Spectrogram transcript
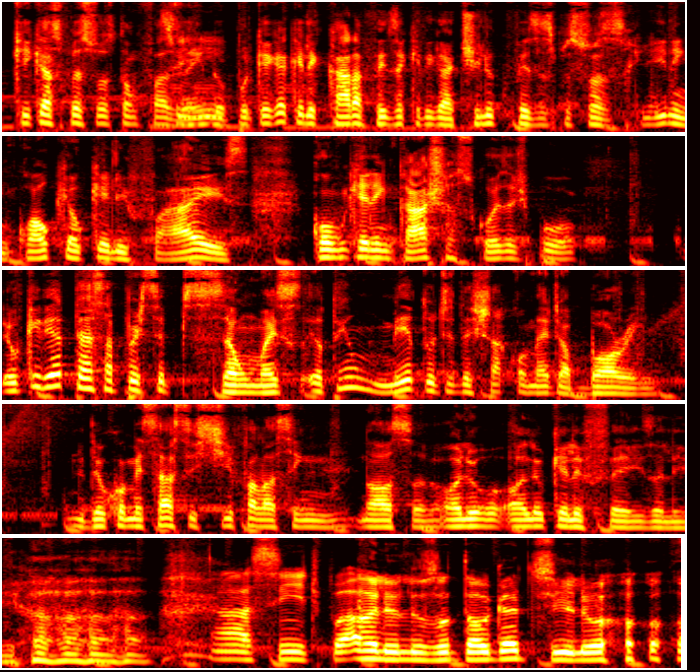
o que, que as pessoas estão fazendo, Sim. por que, que aquele cara fez aquele gatilho que fez as pessoas rirem, qual que é o que ele faz, como que ele encaixa as coisas, tipo. Eu queria ter essa percepção, mas eu tenho medo de deixar a comédia boring. E de eu começar a assistir e falar assim, nossa, olha, o- olha o que ele fez ali. Ah, sim, tipo, olha, ele usou tal gatilho.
